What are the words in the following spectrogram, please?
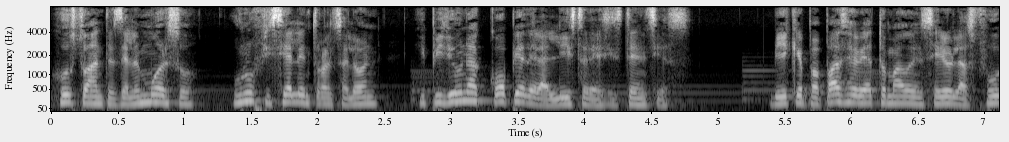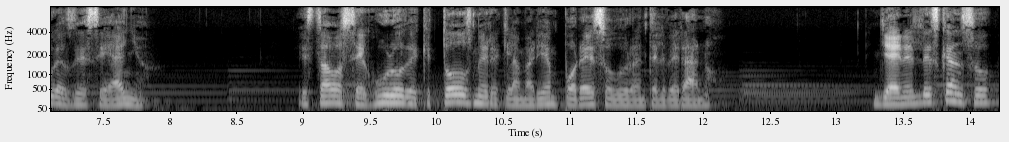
Justo antes del almuerzo, un oficial entró al salón y pidió una copia de la lista de asistencias. Vi que papá se había tomado en serio las fugas de ese año. Estaba seguro de que todos me reclamarían por eso durante el verano. Ya en el descanso,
